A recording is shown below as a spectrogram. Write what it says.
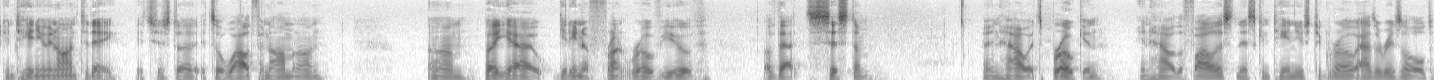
continuing on today. It's just a it's a wild phenomenon. Um, but yeah, getting a front row view of of that system and how it's broken and how the lawlessness continues to grow as a result,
